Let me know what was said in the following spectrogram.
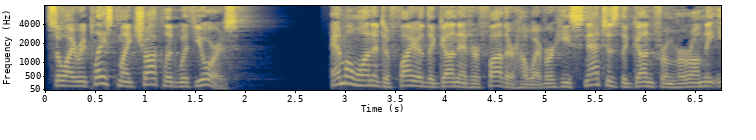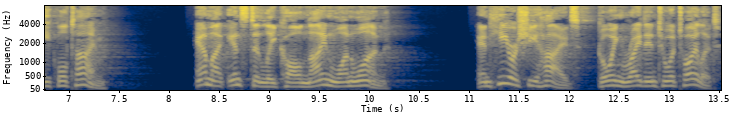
So I replaced my chocolate with yours. Emma wanted to fire the gun at her father however he snatches the gun from her on the equal time. Emma instantly call 911. And he or she hides, going right into a toilet.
